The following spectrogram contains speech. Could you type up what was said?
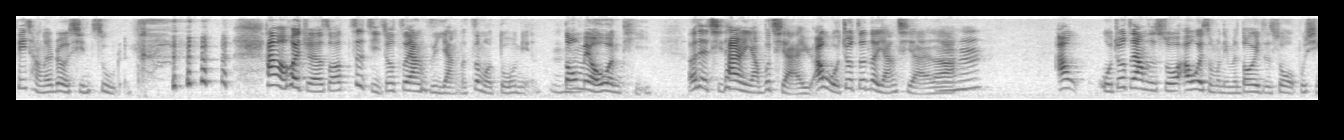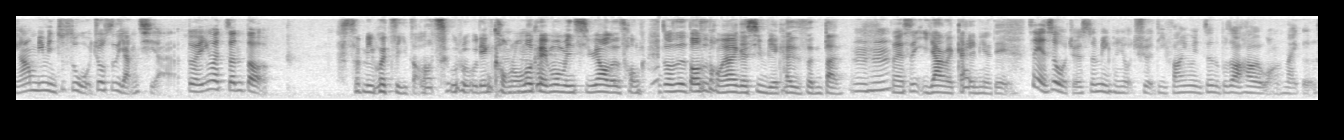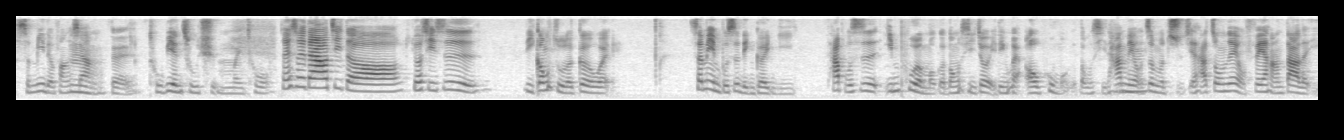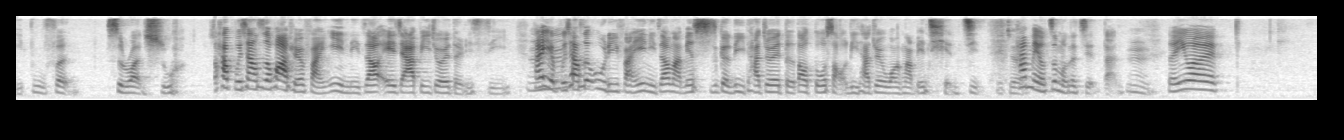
非常的热心助人，他们会觉得说自己就这样子养了这么多年都没有问题，而且其他人养不起来鱼啊，我就真的养起来了啊。嗯啊，我就这样子说啊，为什么你们都一直说我不行啊？明明就是我就是养起来了，对，因为真的，生命会自己找到出路，连恐龙都可以莫名其妙的从，就是都是同样一个性别开始生蛋，嗯哼，那也是一样的概念。对，这也是我觉得生命很有趣的地方，因为你真的不知道它会往哪个神秘的方向嗯对，突变出去。没错，对，所以大家要记得哦，尤其是理工组的各位，生命不是零跟一，它不是 input 了某个东西就一定会 output 某个东西，它没有这么直接，它中间有非常大的一部分是乱数。它不像是化学反应，你知道 A 加 B 就会等于 C，它也不像是物理反应，你知道哪边施个力，它就会得到多少力，它就会往哪边前进，它没有这么的简单。嗯对，因为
